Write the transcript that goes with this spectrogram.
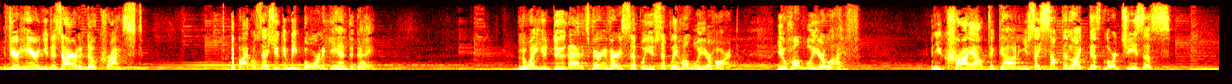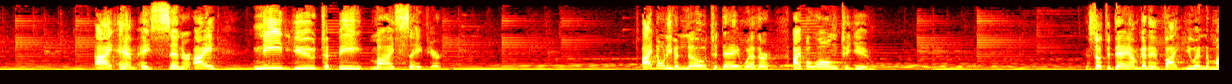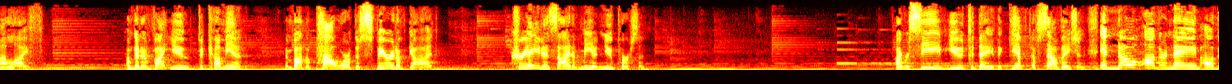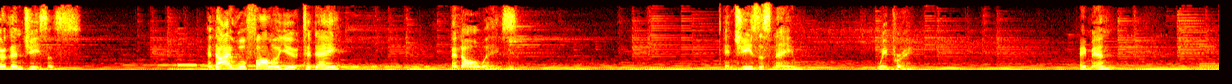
If you're here and you desire to know Christ, the Bible says you can be born again today. And the way you do that, it's very, very simple. You simply humble your heart, you humble your life, and you cry out to God and you say something like this Lord Jesus, I am a sinner. I need you to be my Savior. I don't even know today whether I belong to you. And so today I'm going to invite you into my life. I'm going to invite you to come in and by the power of the Spirit of God, create inside of me a new person. I receive you today, the gift of salvation, in no other name other than Jesus. And I will follow you today and always. In Jesus' name, we pray. Amen.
